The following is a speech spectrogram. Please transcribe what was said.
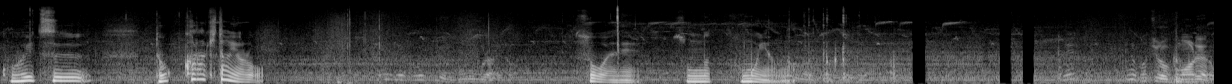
こいつどっから来たんやろ。55ぐらいかそうやね。そんなもんやんな。えこっち6もあるやろ？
